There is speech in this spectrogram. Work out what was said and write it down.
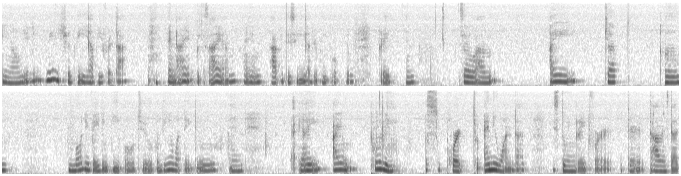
You know we really should be happy for that. And i because i am i am happy to see other people do great. And so um i kept um motivating people to continue what they do. And i i am totally a support to anyone that is doing great for their talents that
